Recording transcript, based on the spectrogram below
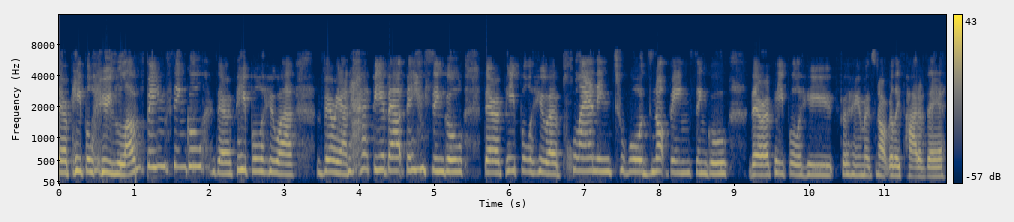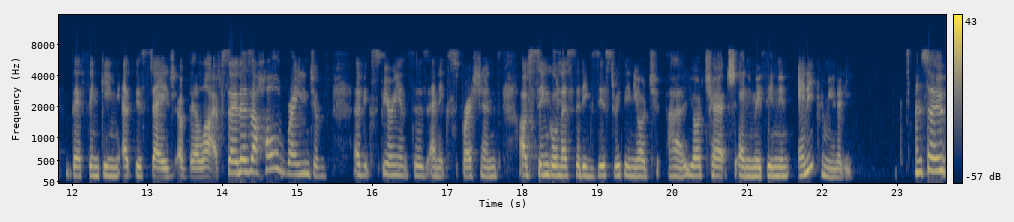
There are people who love being single. There are people who are very unhappy about being single. There are people who are planning towards not being single. There are people who for whom it's not really part of their their thinking at this stage of their life. So there's a whole range of of experiences and expressions of singleness that exist within your uh, your church and within any community. And so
